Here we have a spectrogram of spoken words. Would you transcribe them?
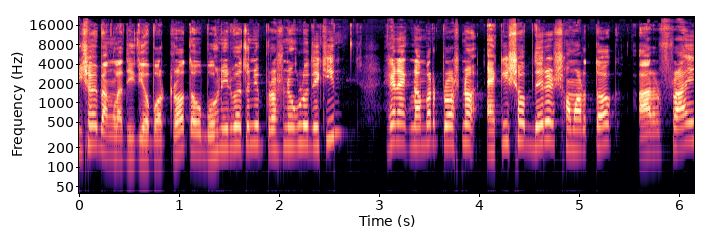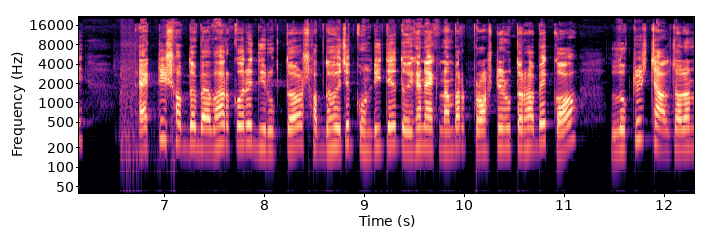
বিষয় বাংলা দ্বিতীয় পত্র। তো বহু নির্বাচনী প্রশ্নগুলো দেখি। এখানে এক নম্বর প্রশ্ন, একই শব্দের সমার্থক আর প্রায় একটি শব্দ ব্যবহার করে দ্বিরুক্ত শব্দ হয়েছে কোনটিতে? তো এখানে এক নম্বর প্রশ্নের উত্তর হবে ক। লোকটির চালচলন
